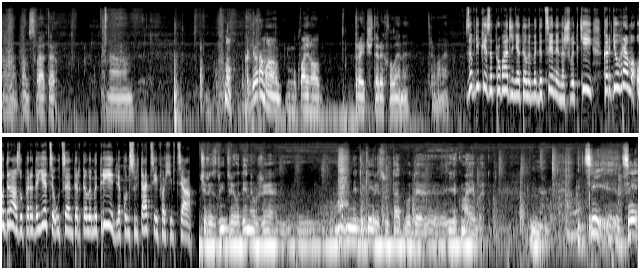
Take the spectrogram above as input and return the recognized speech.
е, там светер. Е, ну, кардіорама буквально 3-4 хвилини триває. Завдяки запровадження телемедицини на швидкій кардіограма одразу передається у центр телеметрії для консультації фахівця. Через 2-3 години вже не такий результат буде, як має бути. Це, це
